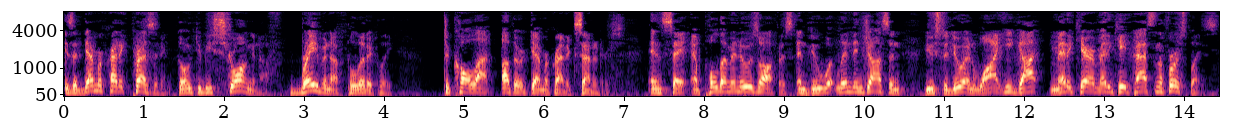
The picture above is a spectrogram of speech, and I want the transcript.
is a Democratic president going to be strong enough, brave enough politically, to call out other Democratic senators and say, and pull them into his office and do what Lyndon Johnson used to do and why he got Medicare and Medicaid passed in the first place?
